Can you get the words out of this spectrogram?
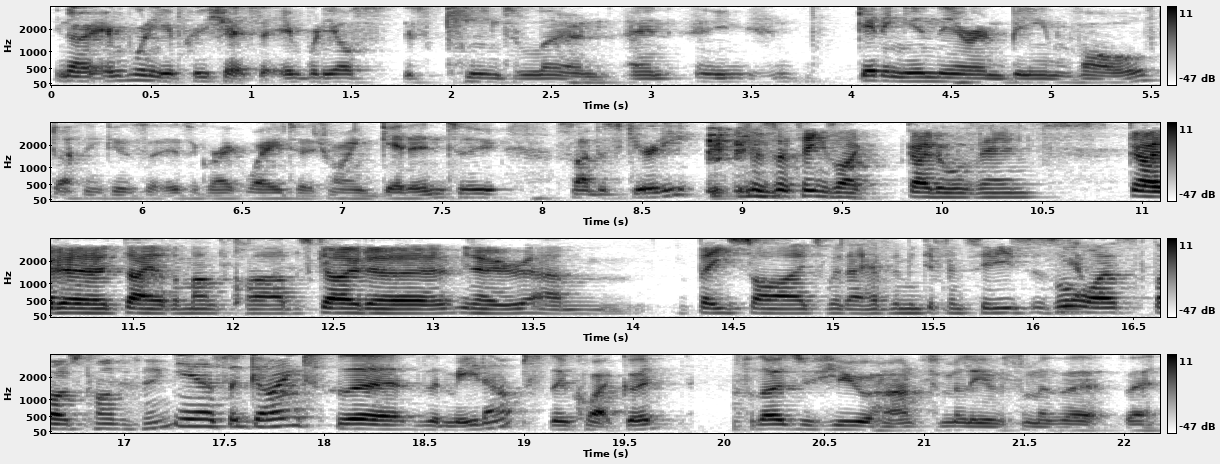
you know everybody appreciates that everybody else is keen to learn, and, and getting in there and being involved, I think, is, is a great way to try and get into cybersecurity. so, so things like go to events, go to day of the month clubs, go to you know um, B sides where they have them in different cities. Is all yep. those kinds of things. Yeah, so going to the the meetups, they're quite good. For those of you who aren't familiar with some of the, the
